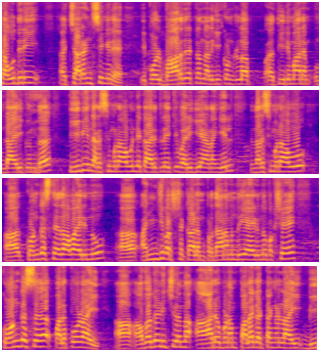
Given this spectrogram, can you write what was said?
ചൗധരി ചരൺ സിംഗിന് ഇപ്പോൾ ഭാരതരത്നം നൽകിക്കൊണ്ടുള്ള തീരുമാനം ഉണ്ടായിരിക്കുന്നത് പി വി നരസിംഹറാവുവിന്റെ കാര്യത്തിലേക്ക് വരികയാണെങ്കിൽ നരസിംഹറാവു കോൺഗ്രസ് നേതാവായിരുന്നു അഞ്ച് വർഷക്കാലം പ്രധാനമന്ത്രിയായിരുന്നു. പക്ഷേ കോൺഗ്രസ് പലപ്പോഴായി അവഗണിച്ചു എന്ന ആരോപണം പല ഘട്ടങ്ങളിലായി ബി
